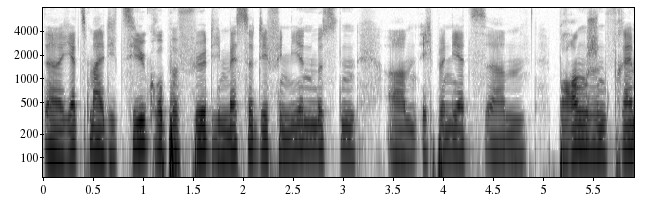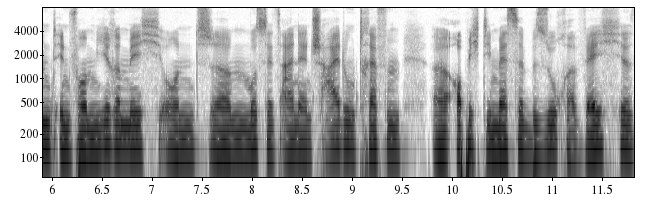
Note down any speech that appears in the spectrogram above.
äh, jetzt mal die Zielgruppe für die Messe definieren müssten, ähm, ich bin jetzt ähm, branchenfremd, informiere mich und ähm, muss jetzt eine Entscheidung treffen, äh, ob ich die Messe besuche. Welche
